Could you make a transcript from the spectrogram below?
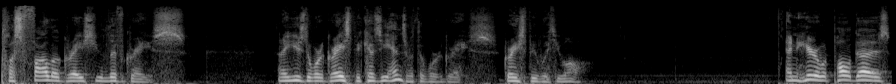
plus follow grace, you live grace. And I use the word grace because he ends with the word grace. Grace be with you all. And here, what Paul does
